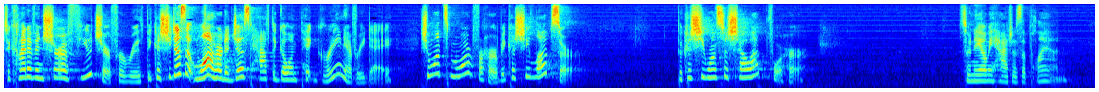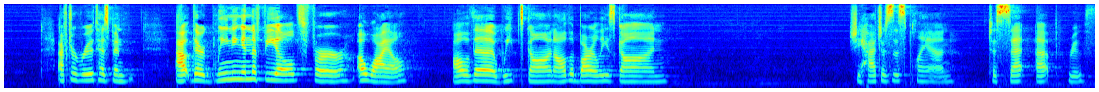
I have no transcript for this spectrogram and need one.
to kind of ensure a future for Ruth because she doesn't want her to just have to go and pick green every day. She wants more for her because she loves her, because she wants to show up for her. So Naomi hatches a plan. After Ruth has been out there gleaning in the fields for a while, all the wheat's gone, all the barley's gone. She hatches this plan to set up Ruth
